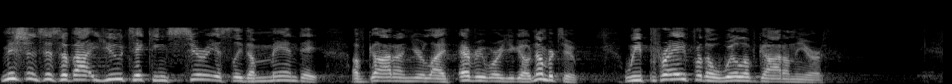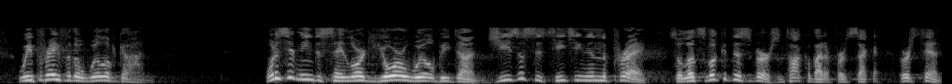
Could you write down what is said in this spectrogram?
Missions is about you taking seriously the mandate of God on your life everywhere you go. Number two, we pray for the will of God on the earth. We pray for the will of God. What does it mean to say, Lord, your will be done? Jesus is teaching them to pray. So let's look at this verse and talk about it for a second. Verse 10.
